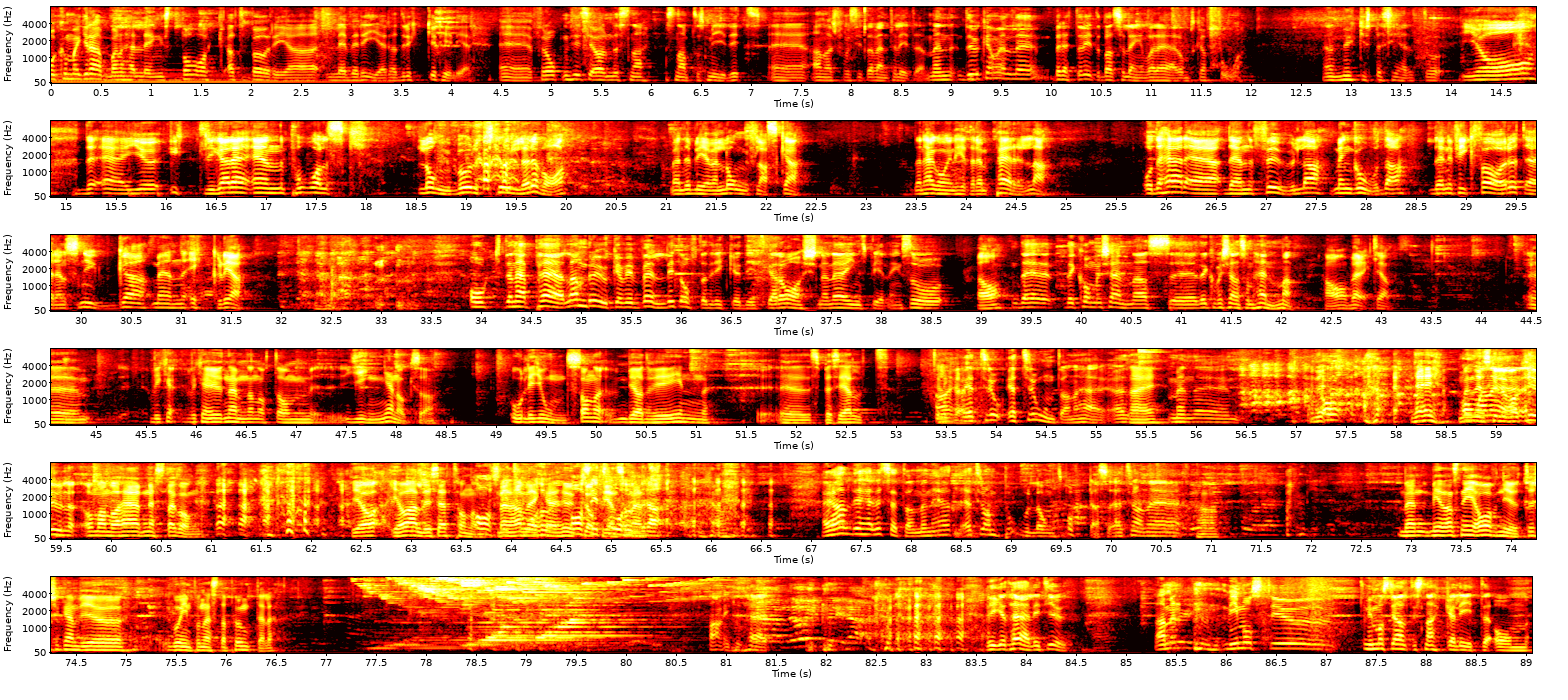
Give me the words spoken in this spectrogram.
Då kommer grabbarna här längst bak att börja leverera drycker till er. Eh, förhoppningsvis gör de det snabbt och smidigt. Eh, annars får vi sitta och vänta lite. Men du kan väl eh, berätta lite bara så länge vad det är de ska få. Det är mycket speciellt och Ja, det är ju ytterligare en polsk långburk skulle det vara. Men det blev en långflaska. Den här gången heter den Perla. Och det här är den fula men goda. Den ni fick förut är den snygga men äckliga. Och den här pärlan brukar vi väldigt ofta dricka i ditt garage när det är inspelning. Så Ja, det, det, kommer, kännas, eh, det kommer kännas som hemma. ja verkligen. Eh, vi, kan, vi kan ju nämna något om gingen också. Olle Jonsson bjöd vi in eh, speciellt Ja, jag, tror, jag tror inte han är här. Jag- Nej. Men... Eh, Men- om- Nej, men det skulle är- vara kul om han var här nästa gång. Jag, jag har aldrig sett honom, Avsnitt, men han verkar 200, hur klockren som 200. helst. jag har aldrig heller sett honom, men jag, jag tror han bor långt bort alltså. Jag tror han är... Ja. Men medan ni avnjuter så kan vi ju gå in på nästa punkt, eller? Fan vilket här... vilket härligt ljud. Ja, men, vi måste ju vi måste ju alltid snacka lite om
